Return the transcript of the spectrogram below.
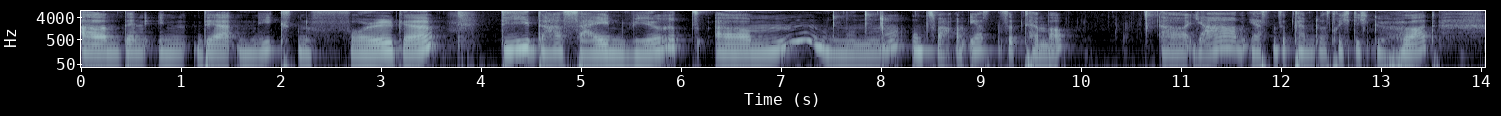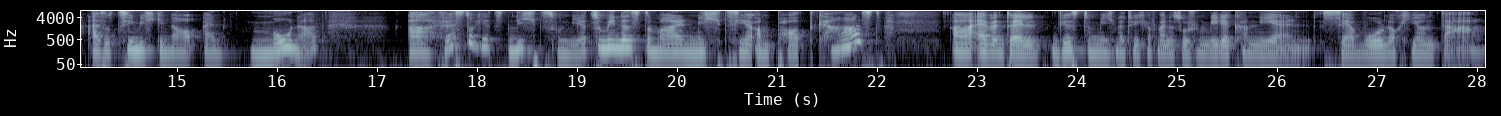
ähm, denn in der nächsten Folge, die da sein wird, ähm, und zwar am 1. September. Äh, ja, am 1. September, du hast richtig gehört, also ziemlich genau ein Monat äh, hörst du jetzt nichts von mir, zumindest mal nichts hier am Podcast. Äh, eventuell wirst du mich natürlich auf meinen Social Media Kanälen sehr wohl noch hier und da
